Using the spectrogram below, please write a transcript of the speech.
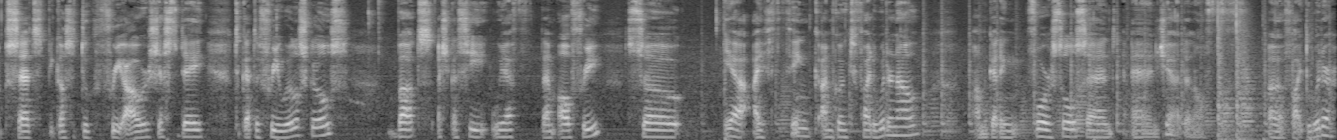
upset because it took three hours yesterday to get the three wither skulls. But as you can see, we have them all free. So yeah, I think I'm going to fight a wither now. I'm getting four soul sand and yeah, then I'll uh, fight the wither.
